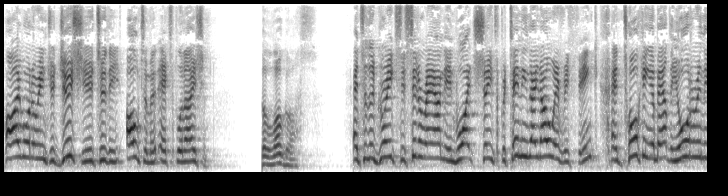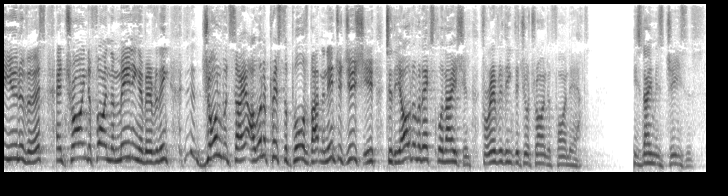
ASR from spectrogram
I want to introduce you to the ultimate explanation. The Logos. And to the Greeks who sit around in white sheets pretending they know everything and talking about the order in the universe and trying to find the meaning of everything, John would say, I want to press the pause button and introduce you to the ultimate explanation for everything that you're trying to find out. His name is Jesus.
